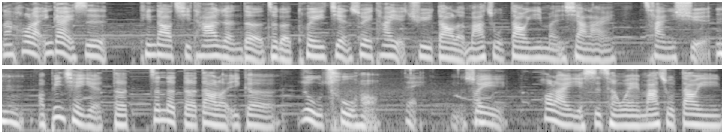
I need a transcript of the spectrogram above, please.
那后来应该也是听到其他人的这个推荐，所以他也去到了马祖道一门下来参学。嗯，啊，并且也得真的得到了一个入处哈。对，所以后来也是成为马祖道一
